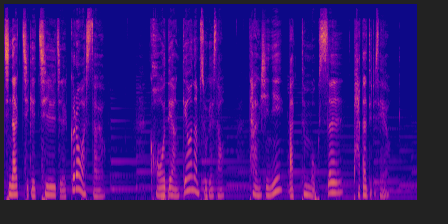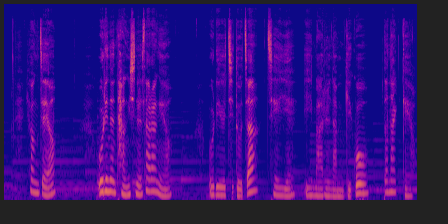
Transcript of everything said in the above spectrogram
지나치게 질질 끌어왔어요. 거대한 깨어남 속에서 당신이 맡은 몫을 받아들이세요. 형제요, 우리는 당신을 사랑해요. 우리의 지도자 제2의 이 말을 남기고 떠날게요.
